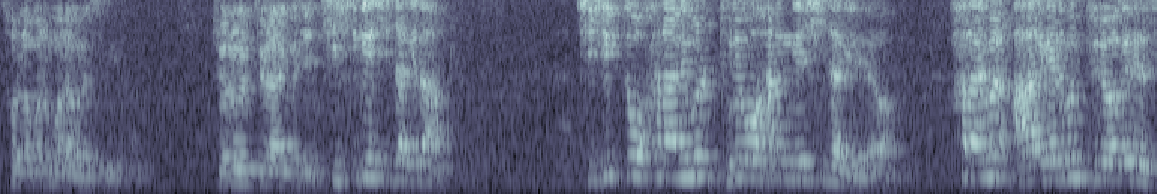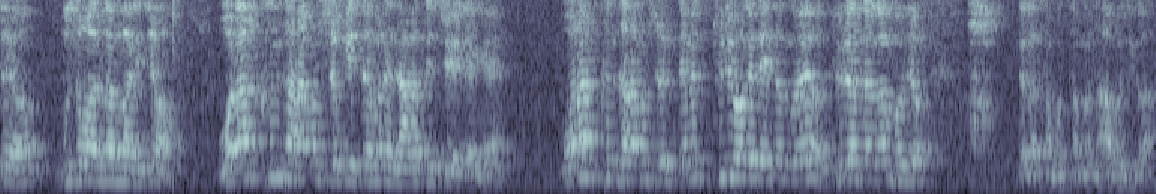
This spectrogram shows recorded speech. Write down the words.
솔로몬은 뭐라고 그랬습니까? 주를 두려워하는 것이 지식의 시작이다. 지식도 하나님을 두려워하는 게 시작이에요. 하나님을 알게 되면 두려워하게 됐어요. 무서워한단 말이죠. 워낙 큰 사람을 쓰셨기 때문에 나 같은 죄인에게 워낙 큰 사람을 쓰셨기 때문에 두려워하게 되는 거예요. 두려워한다는 건 뭐죠? 하, 내가 잘못하면 아버지가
